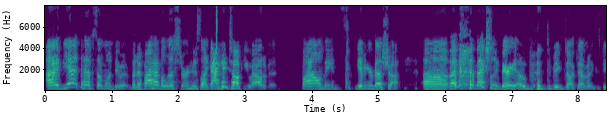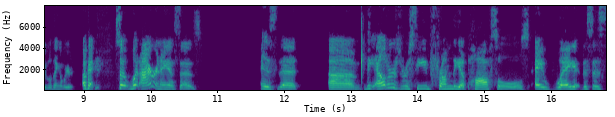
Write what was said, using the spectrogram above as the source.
I've yet to have someone do it. But if I have a listener who's like, I can talk you out of it, by all means, give it your best shot. Um, I'm, I'm, actually very open to being talked about it because people think I'm weird. Okay, so what Irenaeus says is that um, the elders received from the apostles a way. This is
